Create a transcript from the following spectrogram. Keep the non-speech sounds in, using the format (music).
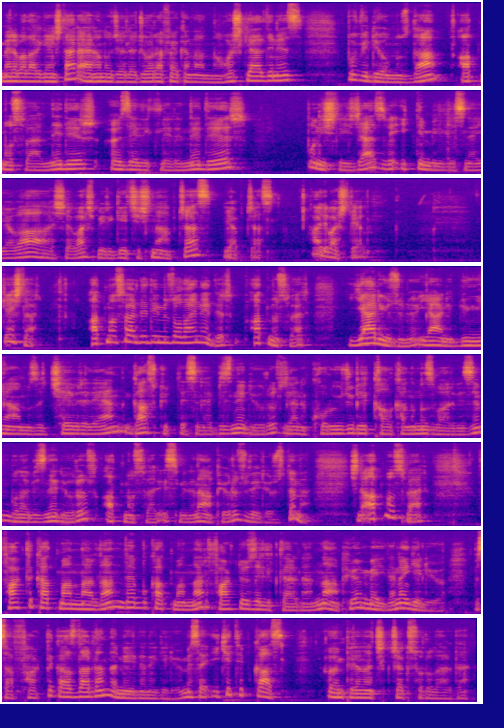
Merhabalar gençler, Erhan Hoca ile Coğrafya kanalına hoş geldiniz. Bu videomuzda atmosfer nedir, özellikleri nedir bunu işleyeceğiz ve iklim bilgisine yavaş yavaş bir geçiş ne yapacağız? Yapacağız. Hadi başlayalım. Gençler, atmosfer dediğimiz olay nedir? Atmosfer, yeryüzünü yani dünyamızı çevreleyen gaz kütlesine biz ne diyoruz? Yani koruyucu bir kalkanımız var bizim. Buna biz ne diyoruz? Atmosfer ismini ne yapıyoruz? Veriyoruz değil mi? Şimdi atmosfer farklı katmanlardan ve bu katmanlar farklı özelliklerden ne yapıyor? Meydana geliyor. Mesela farklı gazlardan da meydana geliyor. Mesela iki tip gaz ön plana çıkacak sorularda.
